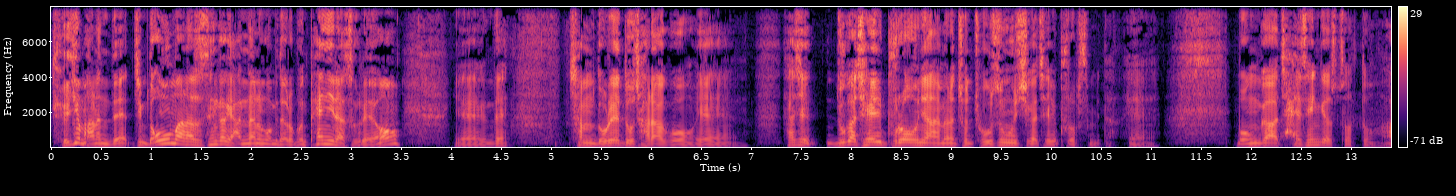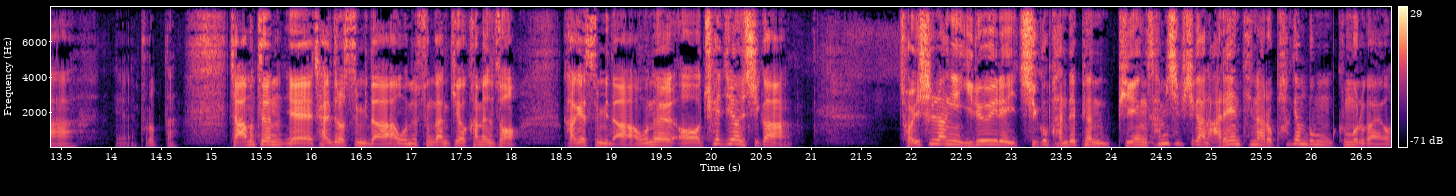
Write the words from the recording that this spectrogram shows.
되게 많은데 지금 너무 많아서 생각이 안 나는 겁니다, 여러분. 팬이라서 그래요. 예. 근데 참 노래도 잘하고 예. 사실 누가 제일 부러우냐 하면은 전 조승우 씨가 제일 부럽습니다. 예. 뭔가 잘생겼어 또. 아, 예, 부럽다. 자, 아무튼, 예, 잘 들었습니다. 오늘 순간 기억하면서 가겠습니다. 오늘, 어, 최지연 씨가 저희 신랑이 일요일에 지구 반대편 비행 30시간 아르헨티나로 파견 근무를 가요.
